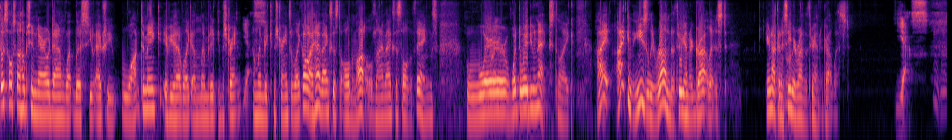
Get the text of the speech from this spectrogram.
this also helps you narrow down what lists you actually want to make if you have like unlimited constraint Yes. unlimited constraints of like, oh, I have access to all the models and I have access to all the things. Where what do I do next? Like I I can easily run the 300 grot list. You're not going to see me run the 300 grot list. yes Mhm.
